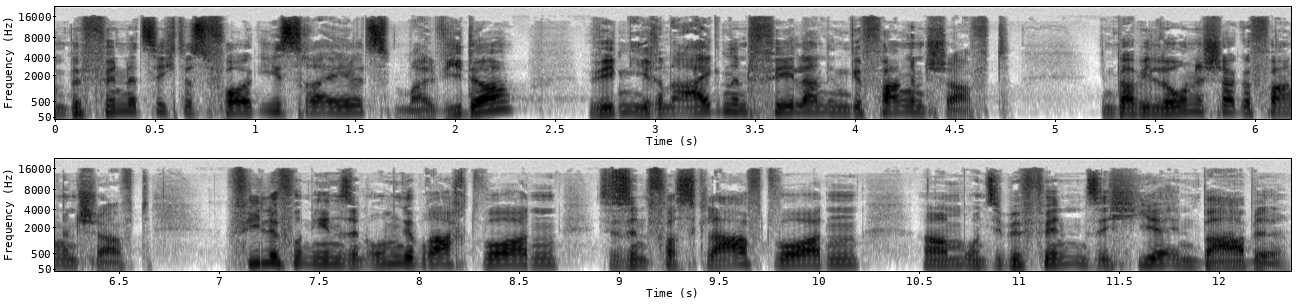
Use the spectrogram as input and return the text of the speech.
befindet sich das Volk Israels mal wieder wegen ihren eigenen Fehlern in Gefangenschaft, in babylonischer Gefangenschaft. Viele von ihnen sind umgebracht worden, sie sind versklavt worden ähm, und sie befinden sich hier in Babel.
